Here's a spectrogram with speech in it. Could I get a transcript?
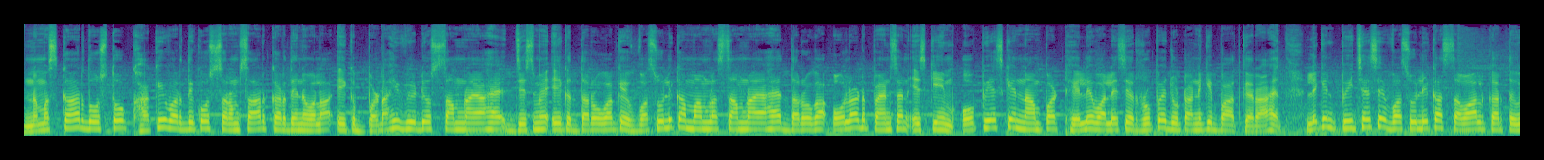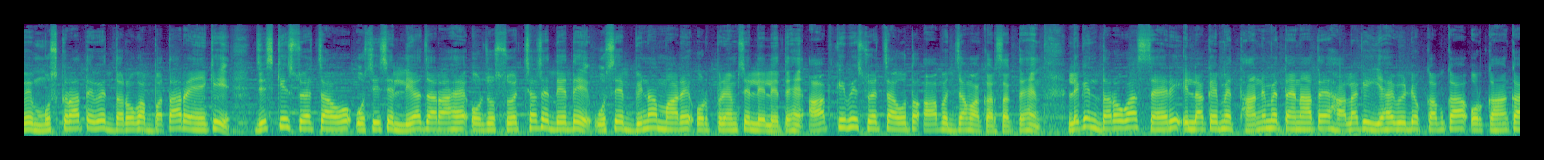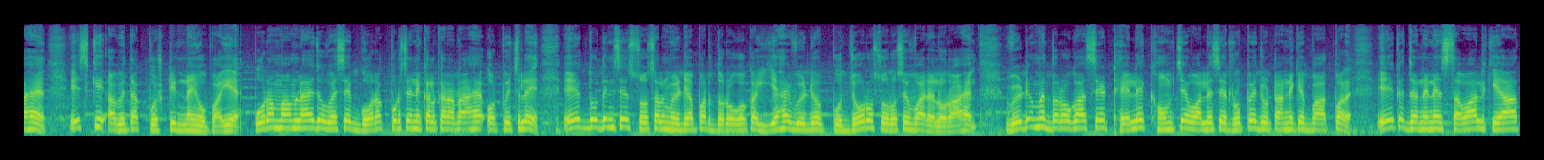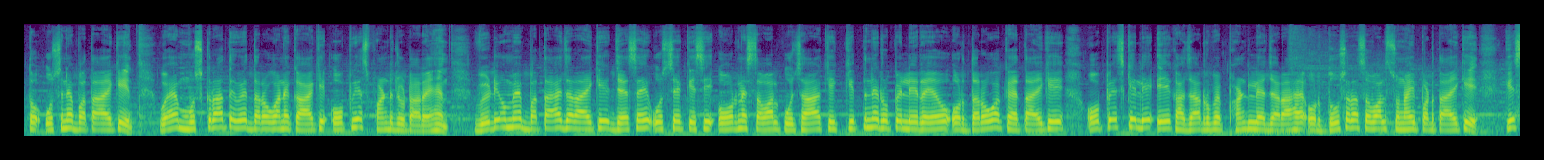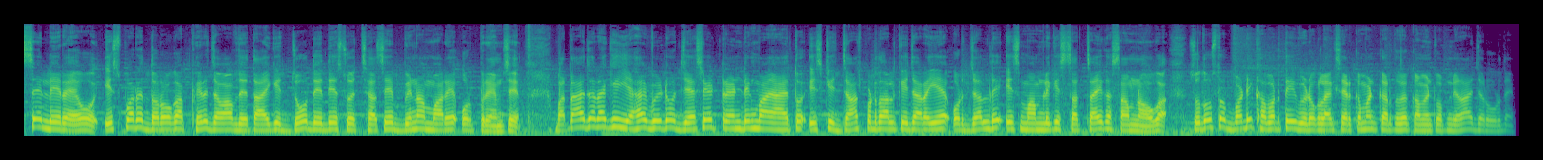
नमस्कार दोस्तों, खाकी वर्दी को शर्मसार कर देने वाला एक बड़ा ही वीडियो सामने आया है, जिसमें एक दरोगा के वसूली का मामला सामने आया है। दरोगा ओलर्ड पेंशन स्कीम ओपीएस के नाम पर ठेले वाले से रुपए जुटाने की बात कर रहा है, लेकिन पीछे से वसूली का सवाल करते हुए मुस्कुराते हुए दरोगा बता रहे हैं कि जिसकी स्वेच्छा हो, उसी से लिया जा रहा है और जो स्वेच्छा से दे दे, उसे बिना मारे और प्रेम से ले लेते हैं। आपकी भी स्वेच्छा हो तो आप जमा कर सकते हैं। लेकिन दरोगा शहरी इलाके में थाने में तैनात है, हालाँकि यह वीडियो कब का और कहाँ का है। इसकी अभी तक पुष्टि नहीं हो पाई है। पूरा मामला है जो वैसे गोरखपुर से निकल कर आ रहा है और पिछले एक दो दिन से सोशल मीडिया पर दरोगा का यह वीडियो जोरों शोरों से वायरल हो रहा है। वीडियो में दरोगा से ठेले खोमचे वाले से रुपए जुटाने के बाद पर एक जने ने सवाल किया तो उसने बताया कि वह मुस्कुराते हुए दरोगा ने कहा कि ओपीएस फंड जुटा रहे हैं। वीडियो में बताया जा रहा है कि जैसे ही उससे किसी और ने सवाल पूछा कि कितने रुपए ले रहे हो और दरोगा कहता है कि ओपीएस के लिए एक हज़ार रुपये फंड लिया जा रहा है और दूसरा सवाल सुनाई पड़ता है कि किससे ले रहे हो? इस पर दरोगा फिर जवाब देता है कि जो दे दे स्वेच्छा से, बिना मारे और प्रेम से। बताया जा रहा है कि यह वीडियो जैसे ट्रेंडिंग में आया है तो इसकी जाँच पड़ताल की जा रही है और जल्द इस मामले की सच्चाई का सामना होगा। सो दोस्तों, बड़ी खबर थी, वीडियो को लाइक, शेयर, कमेंट करते हुए कमेंट को अपनी राय ज़रूर दें।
